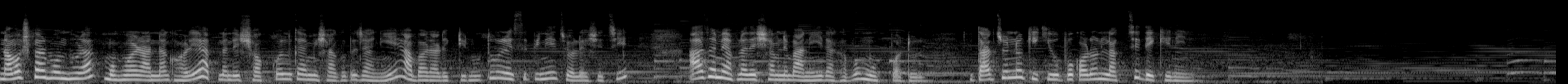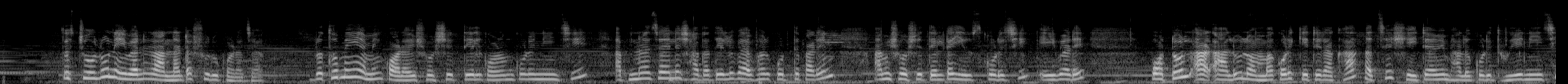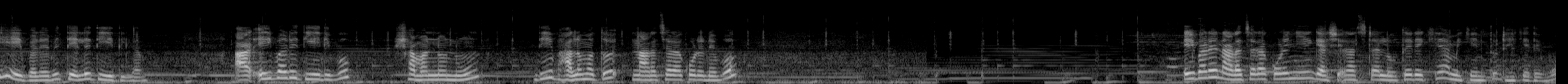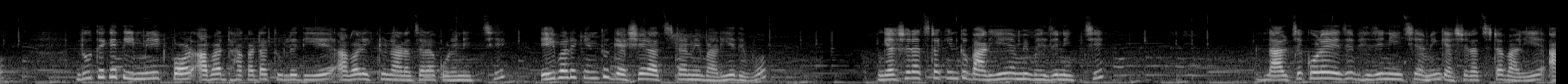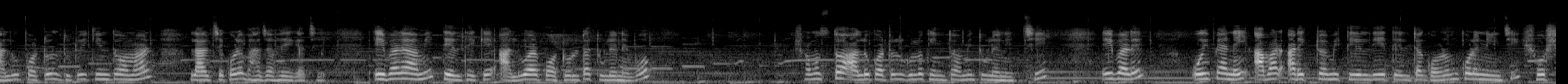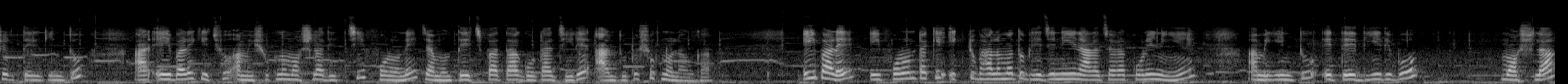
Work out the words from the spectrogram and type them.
নমস্কার বন্ধুরা, মহুয়া রান্নাঘরে আপনাদের সকলকে আমি স্বাগত জানিয়ে আবার আরেকটি নতুন রেসিপি নিয়ে চলে এসেছি। আজ আমি আপনাদের সামনে বানিয়ে দেখাবো মুগ পটল। তার জন্য কি কি উপকরণ লাগছে দেখে নিন। তো চলুন এইবারে রান্নাটা শুরু করা যাক। প্রথমেই আমি কড়াই সর্ষের তেল গরম করে নিয়েছি। আপনারা চাইলে সাদা তেলও ব্যবহার করতে পারেন। আমি সর্ষের তেলটা ইউজ করেছি। এইবারে পটল আর আলু লম্বা করে কেটে রাখা আছে, সেইটা আমি ভালো করে ধুয়ে নিয়েছি, এইবারে আমি তেলে দিয়ে দিলাম। আর এইবারে দিয়ে দিব সামান্য নুন, দিয়ে ভালো মতো নাড়াচাড়া করে নেব। এইবারে নাড়াচাড়া করে নিয়ে গ্যাসের আঁচটা লোতে রেখে আমি কিন্তু ঢেকে দেব। দু থেকে তিন মিনিট পর আবার ঢাকাটা তুলে দিয়ে আবার একটু নাড়াচাড়া করে নিচ্ছি। এইবারে কিন্তু গ্যাসের আঁচটা আমি বাড়িয়ে দেবো। গ্যাসের আঁচটা কিন্তু বাড়িয়েই আমি ভেজে নিচ্ছি। লালচে করে এই যে ভেজে নিয়েছি আমি, গ্যাসের আঁচটা বাড়িয়ে আলু, পটল দুটোই কিন্তু আমার লালচে করে ভাজা হয়ে গেছে। এবারে আমি তেল থেকে আলু আর পটলটা তুলে নেব। সমস্ত আলু, পটলগুলো কিন্তু আমি তুলে নিচ্ছি। এবারে ওই প্যানেই আবার আরেকটু আমি তেল দিয়ে তেলটা গরম করে নিয়েছি, সর্ষের তেল কিন্তু। আর এইবারে কিছু আমি শুকনো মশলা দিচ্ছি ফোড়নে, যেমন তেজপাতা, গোটা জিরে আর দুটো শুকনো লঙ্কা। এইবারে এই ফোড়নটাকে একটু ভালো মতো ভেজে নিয়ে, নাড়াচাড়া করে নিয়ে আমি কিন্তু এতে দিয়ে দিব মশলা।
